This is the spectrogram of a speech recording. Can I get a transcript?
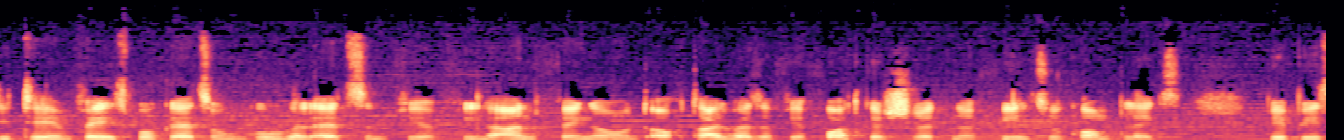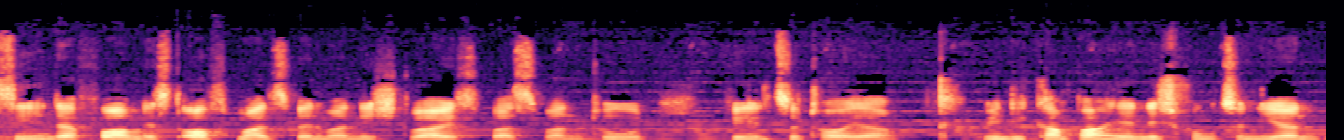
Die Themen Facebook Ads und Google Ads sind für viele Anfänger und auch teilweise für Fortgeschrittene viel zu komplex. PPC in der Form ist oftmals, wenn man nicht weiß, was man tut, viel zu teuer. Wenn die Kampagnen nicht funktionieren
